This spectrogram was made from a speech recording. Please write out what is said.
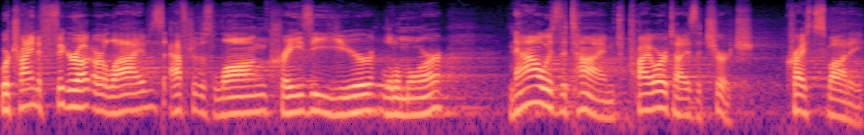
we're trying to figure out our lives after this long, crazy year, a little more. Now is the time to prioritize the church, Christ's body.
